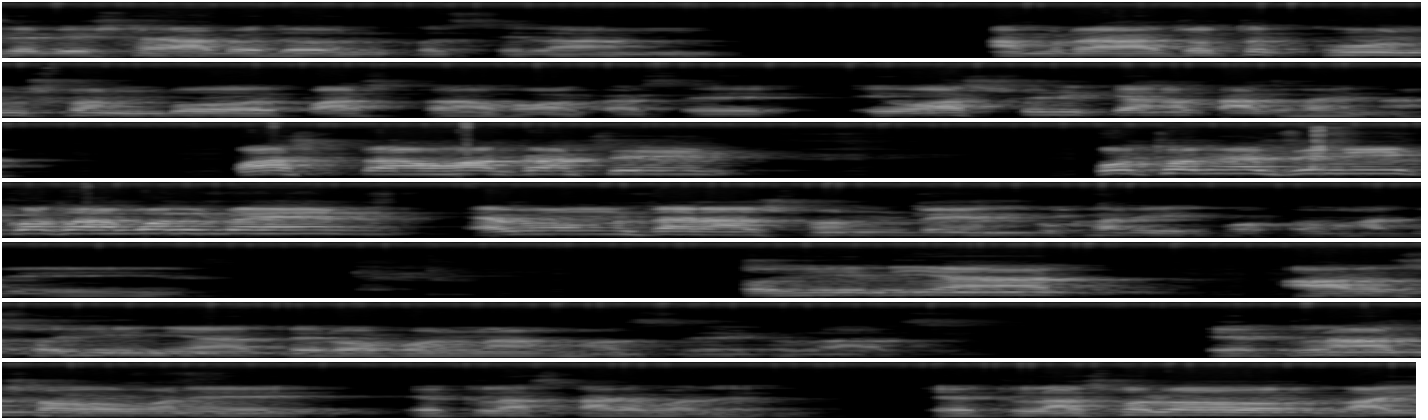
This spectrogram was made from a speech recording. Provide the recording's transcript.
যে বিষয়ে আবেদন করছিলাম, আমরা যতক্ষণ শুনব পাঁচটা হক আছে, এই শুনি কেন কাজ হয় না? পাঁচটা হক আছে প্রথমে যিনি কথা বলবেন এবং যারা শুনবেন বুখারির প্রথম হাদিস সহিনিয়াত আর সহিনিয়াতের অপর নাম হচ্ছে এখলাস। এখলাস ছ মানে এখলাস কারে বলে? এখলাস হলো লাই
